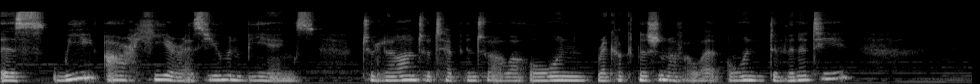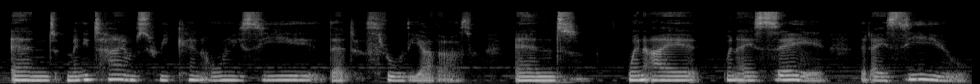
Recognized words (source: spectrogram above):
is we are here as human beings to learn to tap into our own recognition of our own divinity and many times we can only see that through the others. And when i when i say that i see you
